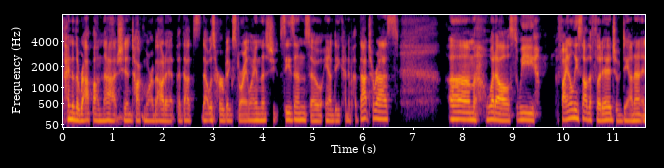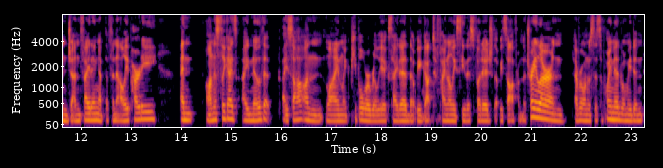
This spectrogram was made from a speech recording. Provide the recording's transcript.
kind of the wrap on that. She didn't talk more about it, but that's that was her big storyline this season. So Andy kind of put that to rest. Um, what else? We finally saw the footage of Dana and Jen fighting at the finale party, and honestly, guys, I know that I saw online like people were really excited that we got to finally see this footage that we saw from the trailer and everyone was disappointed when we didn't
